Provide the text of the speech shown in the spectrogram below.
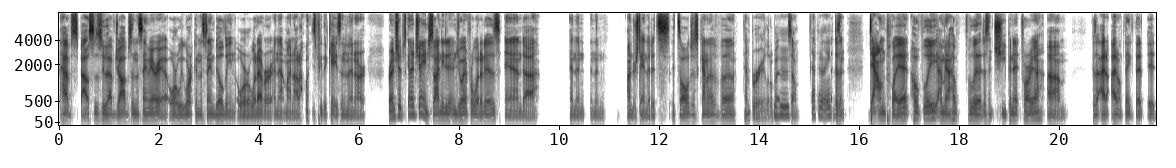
have spouses who have jobs in the same area or we work in the same building or whatever and that might not always be the case and then our friendship's going to change so i need to enjoy it for what it is and uh and then and then understand that it's it's all just kind of uh temporary a little bit Mhm. so Definitely. that doesn't downplay it hopefully i mean hopefully that doesn't cheapen it for you um because I, I don't think that it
